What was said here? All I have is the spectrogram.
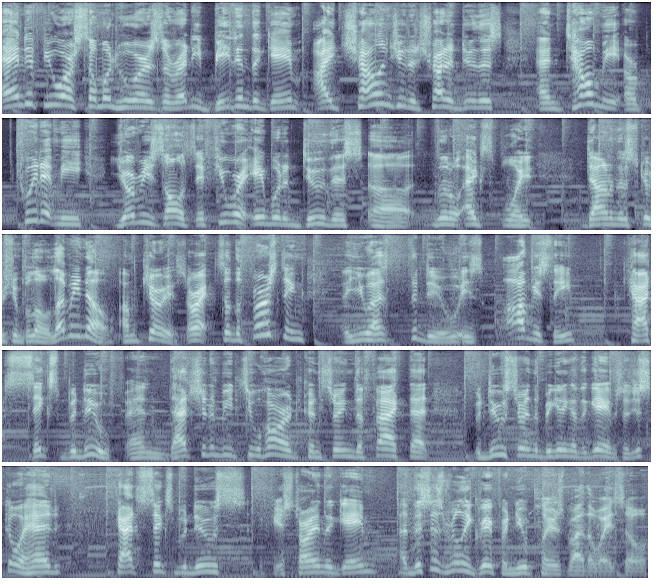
And if you are someone who has already beaten the game, I challenge you to try to do this and tell me or tweet at me your results if you were able to do this uh, little exploit down in the description below. Let me know. I'm curious. All right, so the first thing that you have to do is obviously catch six Bidoof, and that shouldn't be too hard considering the fact that Bidoofs are in the beginning of the game. So just go ahead, catch six Bidoofs if you're starting the game. Uh, this is really great for new players, by the way, so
